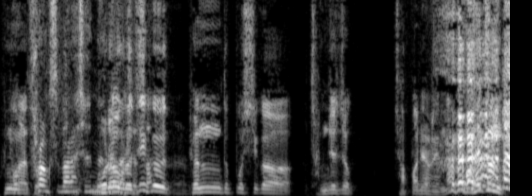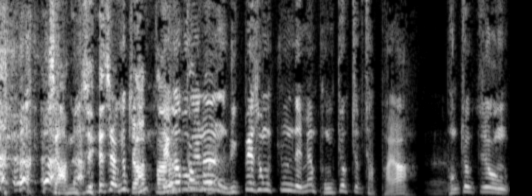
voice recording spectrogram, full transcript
흔히 어, 말해서 프랑스말 하셨는데 뭐라 그러지? 그 변드포 씨가 잠재적 좌빨이라 그랬나? 뭐 하여튼 잠재적 본- 내가 보기에는 릭배송쯤 되면 본격적 좌파야. 본격적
